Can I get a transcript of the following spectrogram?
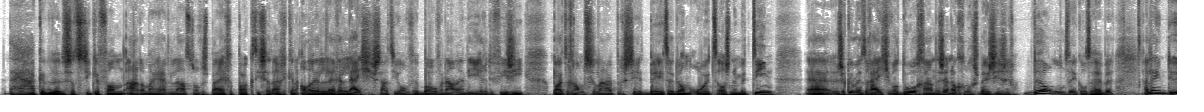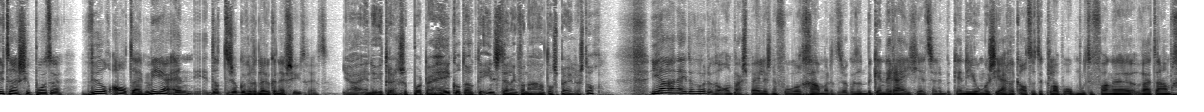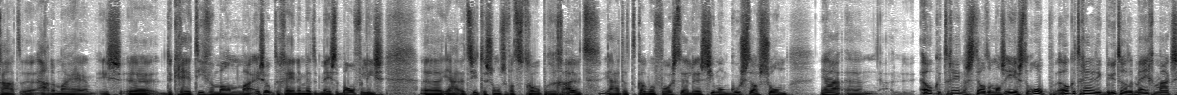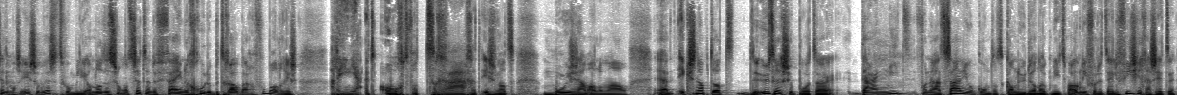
Nou ja, ik heb de statistieken van Adam Maher laatst nog eens bijgepakt. Die staat eigenlijk in alle lijstjes staat hij ongeveer bovenaan in de eredivisie. Bart Ramselaar presteert beter dan ooit als nummer 10. Uh, zo kunnen we het rijtje wel doorgaan. Er zijn ook genoeg spelers die zich wel ontwikkeld hebben. Alleen de Utrecht supporter wil altijd meer. En dat is ook weer het leuke aan FC Utrecht. Ja, en de Utrecht supporter hekelt ook de instelling van een aantal spelers, toch? Ja, nee, er worden wel een paar spelers naar voren gehaald. Maar dat is ook het bekende rijtje. Het zijn de bekende jongens die eigenlijk altijd de klappen op moeten vangen waar het aan gaat. Uh, Adam Maher is uh, de creatieve man, maar is ook degene met het meeste balverlies. Uh, ja, het ziet er soms wat stroperig uit. Ja, dat kan ik me voorstellen. Simon Gustafsson, ja, elke trainer stelt hem als eerste op. Elke trainer die ik bij Utrecht heb meegemaakt, zet hem als eerste op wedstrijdformulier. Omdat het zo'n ontzettende fijne, goede, betrouwbare voetballer is. Alleen ja, het oogt wat traag. Het is wat moeizaam allemaal. Uh, ik snap dat de Utrecht supporter daar niet voor naar het stadion komt. Dat kan nu dan ook niet. Maar ook niet voor de televisie gaan zitten.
